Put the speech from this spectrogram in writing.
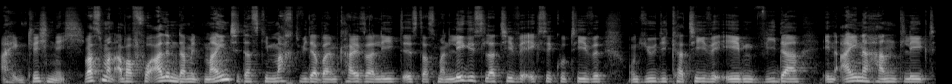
eigentlich nicht. Was man aber vor allem damit meint, dass die Macht wieder beim Kaiser liegt, ist, dass man Legislative, Exekutive und Judikative eben wieder in eine Hand legt,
